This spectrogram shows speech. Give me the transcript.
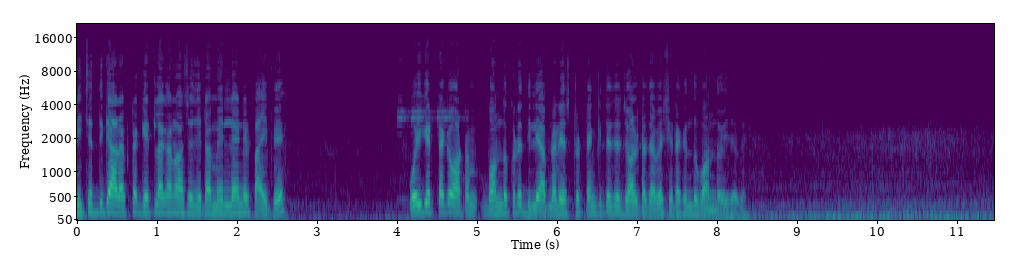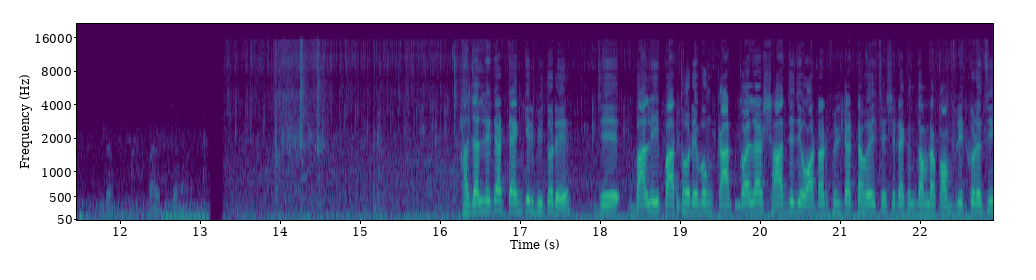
নিচের দিকে আর একটা গেট লাগানো আছে যেটা মেন লাইনের পাইপে ওই গেটটাকে অটো বন্ধ করে দিলে আপনার স্টোর ট্যাঙ্কিতে যে জলটা যাবে, সেটা কিন্তু বন্ধ হয়ে যাবে। হাজার লিটার ট্যাঙ্কির ভিতরে যে বালি, পাথর এবং কাঠ কয়লার সাহায্যে যে ওয়াটার ফিল্টারটা হয়েছে, সেটা কিন্তু আমরা কমপ্লিট করেছি।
